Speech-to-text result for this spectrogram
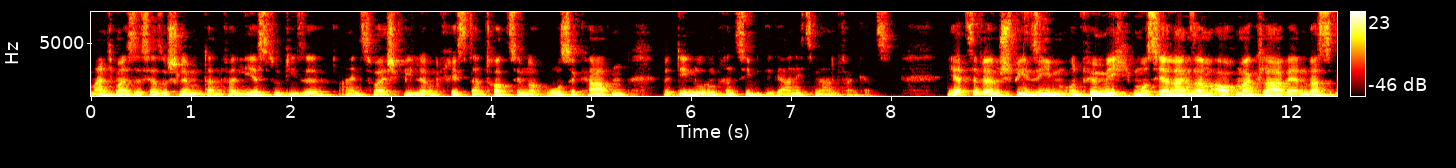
Manchmal ist es ja so schlimm, dann verlierst du diese ein, zwei Spiele und kriegst dann trotzdem noch große Karten, mit denen du im Prinzip gar nichts mehr anfangen kannst. Jetzt sind wir im Spiel 7, und für mich muss ja langsam auch mal klar werden, was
